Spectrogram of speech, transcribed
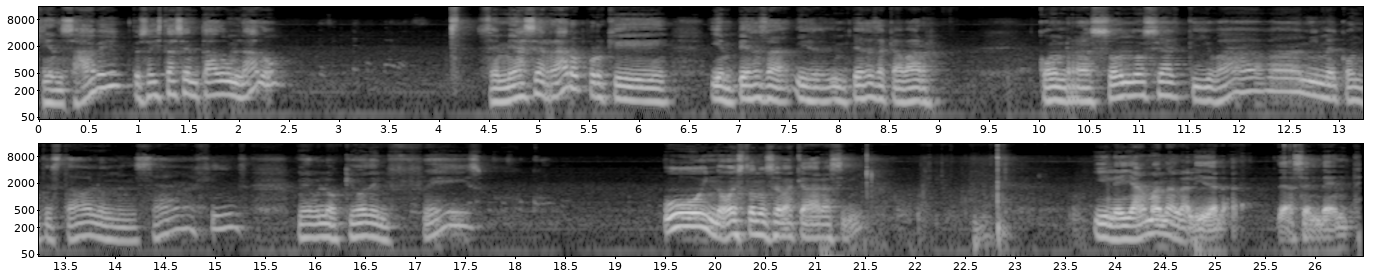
¿Quién sabe? Pues ahí está sentado a un lado. Se me hace raro porque... Y empiezas a, y empiezas a acabar. Con razón no se activaba ni me contestaba los mensajes me bloqueó del Facebook. Uy, no, esto no se va a quedar así. Y le llaman a la líder de ascendente.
